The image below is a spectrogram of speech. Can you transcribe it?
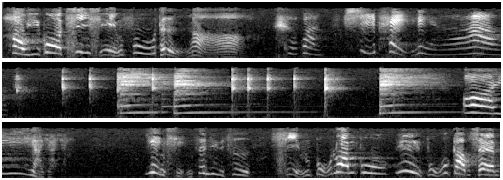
好一个七贤夫德啊！客官失陪了。哎呀呀呀！眼前这女子行不乱步，语不高声，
